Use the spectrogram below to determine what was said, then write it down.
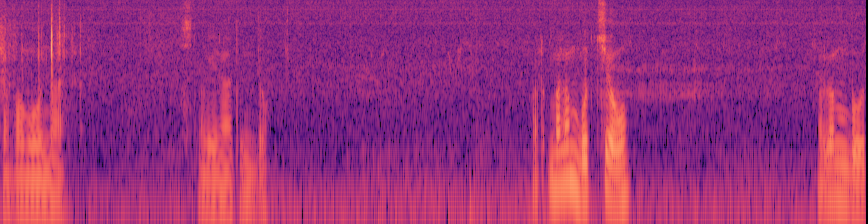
Diyan ka muna. Tapos natin to. Malambot siya oh. Malambot.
